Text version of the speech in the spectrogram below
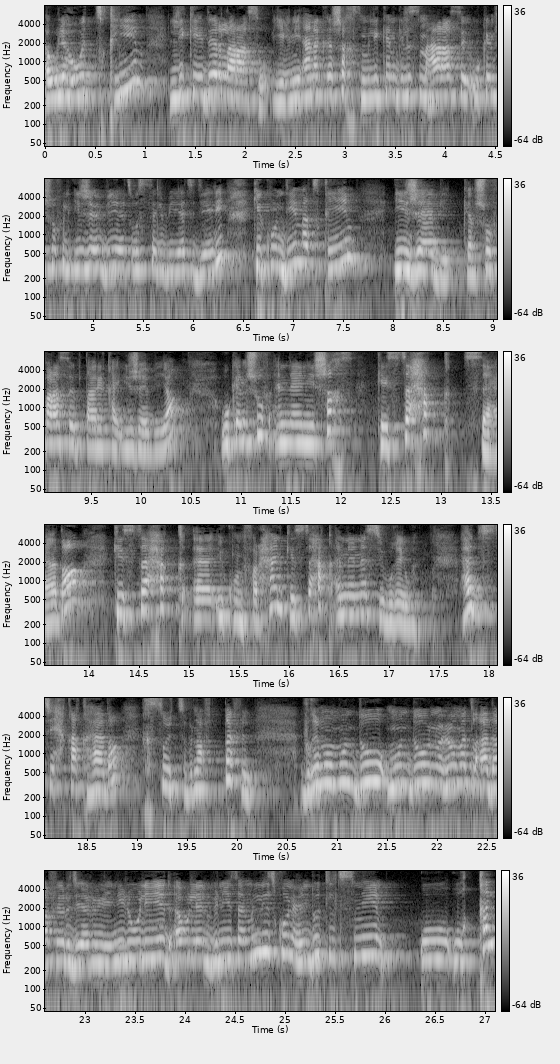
اولا هو التقييم اللي كيدير لراسو. يعني أنا كشخص ملي كنجلس مع راسي وكنشوف الإيجابيات والسلبيات ديالي كيكون ديما تقييم إيجابي. كنشوف راسي بطريقة إيجابية وكنشوف أنني شخص كيستحق السعادة كيستحق آه يكون فرحان كيستحق ان الناس يبغيوه هذا الاستحقاق هذا خصو يتبنى في الطفل. فريمون منذ منذ نعومة الأظافر ديالو يعني الوليد اولا البنيته ملي تكون عنده ثلاث سنين وقل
